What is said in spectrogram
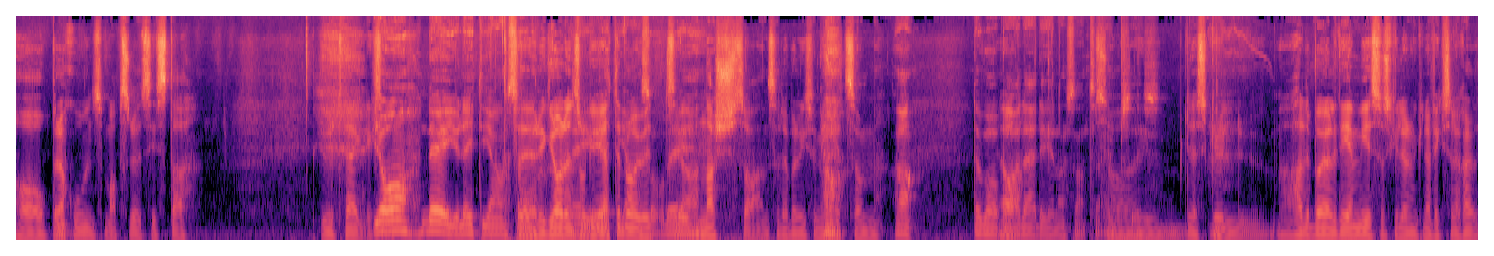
ha operation som absolut sista utväg liksom. Ja, det är ju lite grann så. För ryggraden såg ju ju jättebra ut så. Är- annars sa han. Så det var liksom Ja. inget som... Ja, det var bara Ja. där delen så att säga. Så Precis. det skulle... Hade var jag lite envis så skulle jag nog kunna fixa det själv.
